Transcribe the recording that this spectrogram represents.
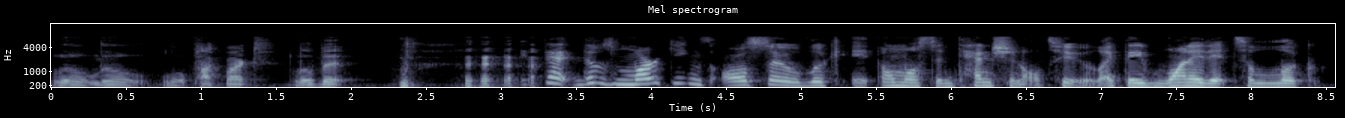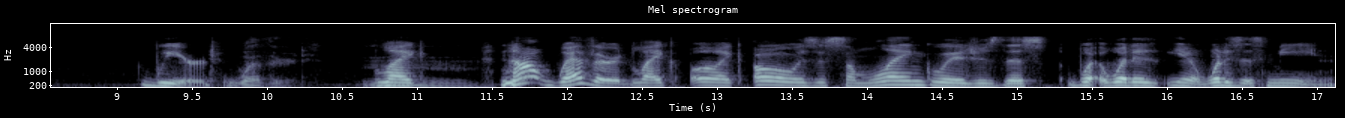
little little little pockmarked a little bit. that those markings also look almost intentional too. Like they wanted it to look weird. Weathered. Mm. Like not weathered. Like oh, like oh, is this some language? Is this what? What is you know? What does this mean?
